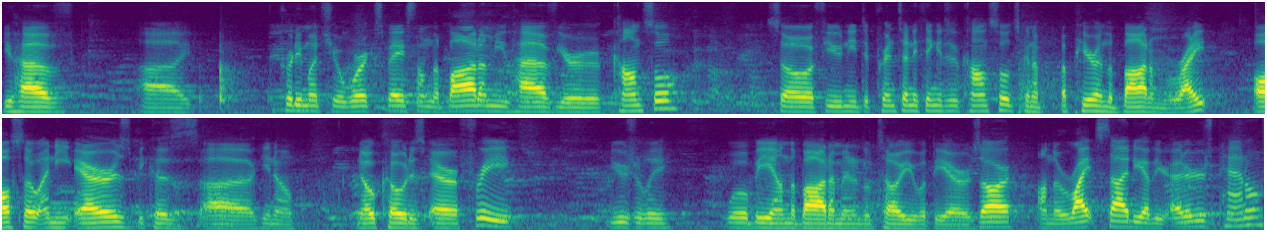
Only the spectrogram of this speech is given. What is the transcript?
you have uh, pretty much your workspace. On the bottom, you have your console. So if you need to print anything into the console, it's going to appear in the bottom right. Also, any errors, because uh, you know, no code is error-free, usually will be on the bottom, and it'll tell you what the errors are. On the right side, you have your editor's panel.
